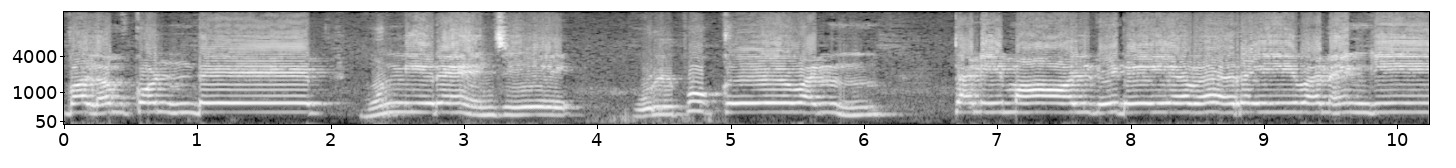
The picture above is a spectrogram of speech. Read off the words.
வளம் கொண்டு முன்னிறஞ்சி உள்புக்குவன் தனிமாள் விடையவரை வணங்கி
